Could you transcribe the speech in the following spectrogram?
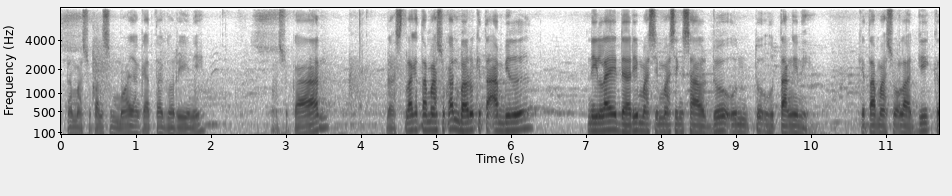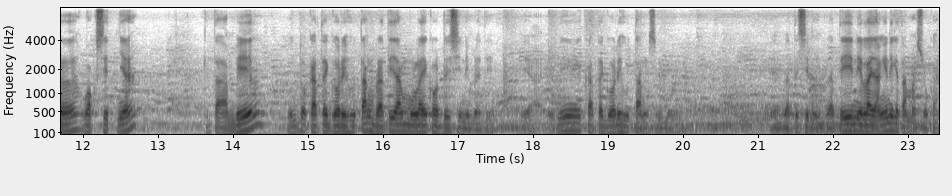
Kita masukkan semua yang kategori ini. Masukkan. Nah setelah kita masukkan baru kita ambil nilai dari masing-masing saldo untuk hutang ini. Kita masuk lagi ke worksheetnya kita ambil untuk kategori hutang berarti yang mulai kode sini berarti. Ya ini kategori hutang semua. Ya berarti sini. Berarti nilai yang ini kita masukkan.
